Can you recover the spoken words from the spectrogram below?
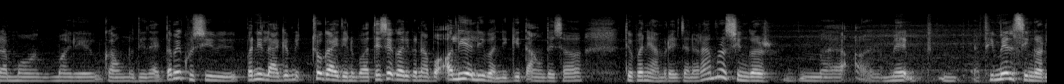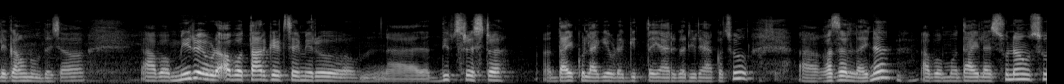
र म मैले गाउनु दिँदा एकदमै खुसी पनि लाग्यो मिठो गाइदिनु भयो। त्यसै गरिकन अब अलिअलि भन्ने गीत आउँदैछ। त्यो पनि हाम्रो एकजना राम्रो सिङ्गर मे फिमेल सिङ्गरले गाउनु हुँदैछ। अब मेरो एउटा अब टार्गेट चाहिँ मेरो दिप श्रेष्ठ दाईको लागि एउटा गीत तयार गरिरहेको छु। गजल होइन। अब म दाईलाई सुनाउँछु।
